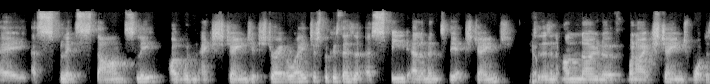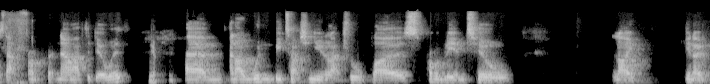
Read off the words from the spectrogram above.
a, a split stance leap i wouldn't exchange it straight away just because there's a, a speed element to the exchange Yep. so there's an unknown of when i exchange what does that front foot now have to deal with Yep. um, and i wouldn't be touching unilateral plyos probably until like you know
